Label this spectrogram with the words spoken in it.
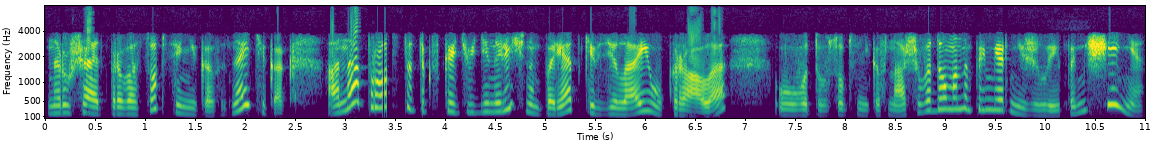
нарушает права собственников. Знаете как? Она просто, так сказать, в единоличном порядке взяла и украла у, вот у собственников нашего дома, например, нежилые помещения.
